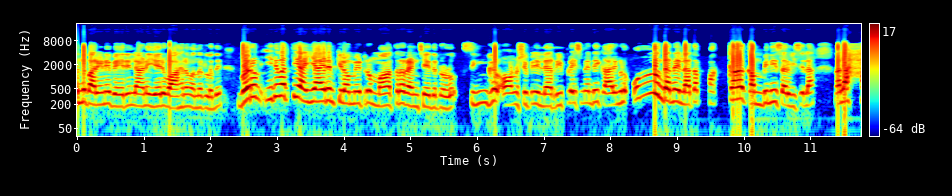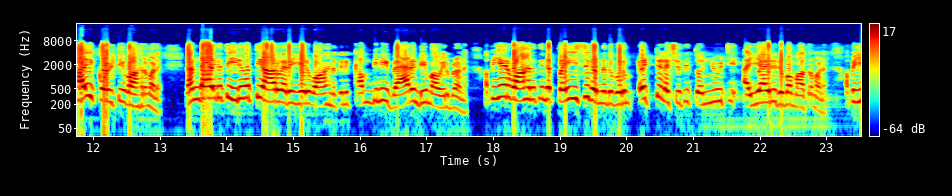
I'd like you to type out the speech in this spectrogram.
എന്ന് പറയുന്ന വേരിയന്റിലാണ് ഈ ഒരു വാഹനം വന്നിട്ടുള്ളത്. വെറും ഇരുപത്തി അയ്യായിരം കിലോമീറ്റർ മാത്രം റൺ ചെയ്തിട്ടുള്ളൂ സിംഗിൾ ഓണർഷിപ്പിൽ ഇല്ല റീപ്ലേസ്മെന്റ് കാര്യങ്ങൾ ഒന്നും തന്നെ ഇല്ലാത്ത പക്കാ കമ്പനി സർവീസ് ഇല്ല. നല്ല ഹൈ ക്വാളിറ്റി വാഹനമാണ്. രണ്ടായിരത്തി ഇരുപത്തി ആറ് വരെ ഈ ഒരു വാഹനത്തിന് കമ്പനി വാറണ്ടിയും അവൈലബിൾ ആണ്. അപ്പൊ ഈ ഒരു വാഹനത്തിന്റെ പ്രൈസ് വരുന്നത് വെറും എട്ട് ലക്ഷത്തി തൊണ്ണൂറ്റി അയ്യായിരം രൂപ മാത്രമാണ്. അപ്പൊ ഈ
